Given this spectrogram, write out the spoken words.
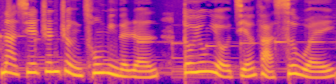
那些真正聪明的人都拥有减法思维，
